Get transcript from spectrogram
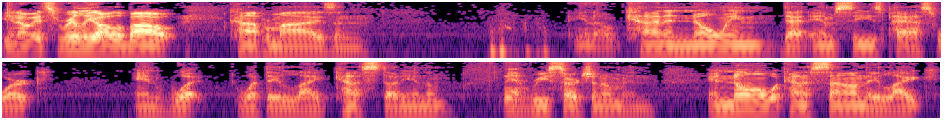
you know, it's really all about compromise and you know, kind of knowing that MC's past work and what what they like, kind of studying them Yeah. and researching them and and knowing what kind of sound they like,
